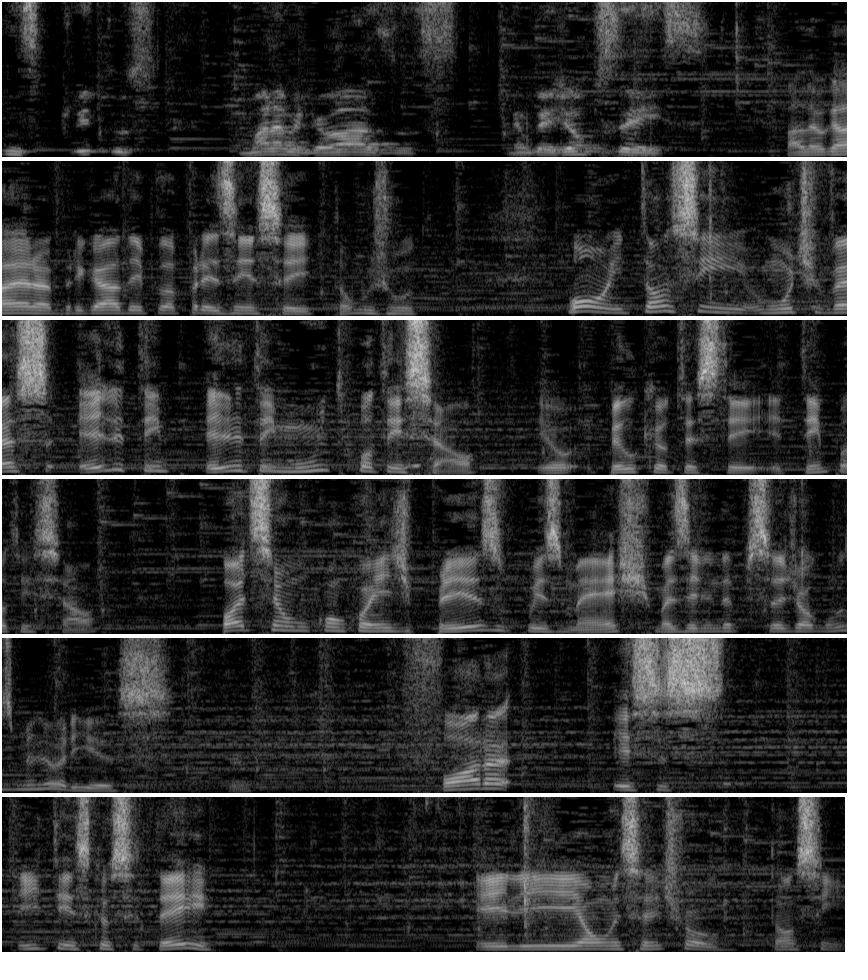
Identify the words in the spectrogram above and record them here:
inscritos maravilhosos. Um beijão pra vocês. Valeu, galera. Obrigado aí pela presença aí. Tamo junto. Bom, então assim, o multiverso, ele tem, ele tem muito potencial. Eu, pelo que eu testei, ele tem potencial. Pode ser um concorrente preso pro Smash, mas ele ainda precisa de algumas melhorias. Fora esses itens que eu citei, ele é um excelente jogo. Então assim,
